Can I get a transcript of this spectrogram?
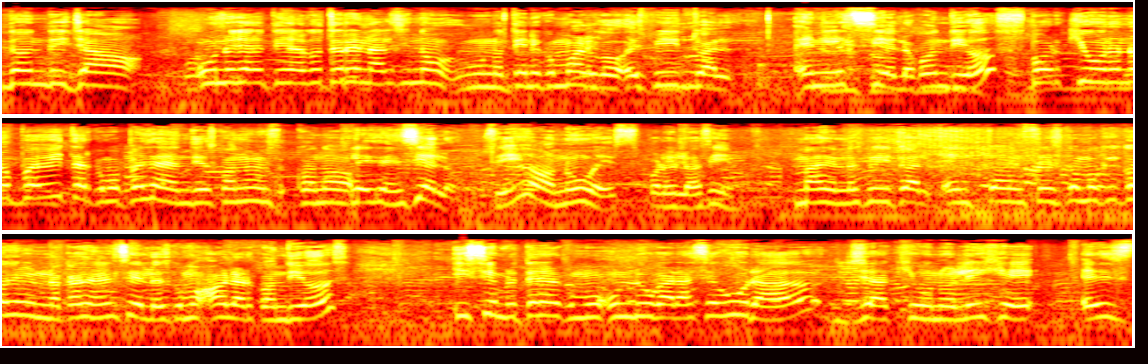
donde ya uno ya no tiene algo terrenal, sino uno tiene como algo espiritual en el cielo con Dios, porque uno no puede evitar como pensar en Dios cuando, cuando le dicen cielo, ¿sí? O nubes, por decirlo así, más en lo espiritual. Entonces, como que construir una casa en el cielo es como hablar con Dios y siempre tener como un lugar asegurado, ya que uno elige es,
